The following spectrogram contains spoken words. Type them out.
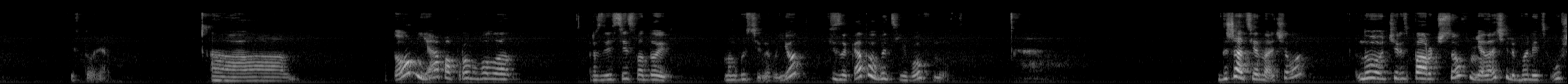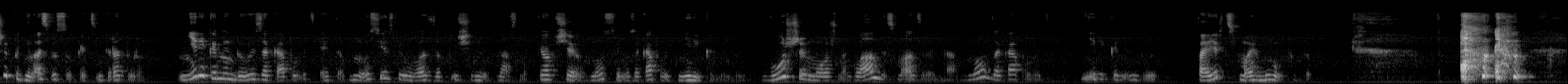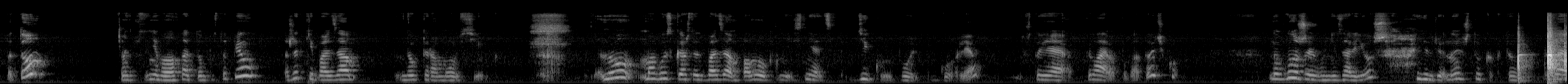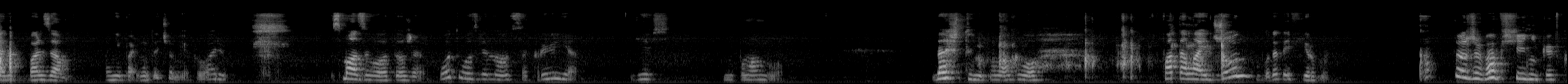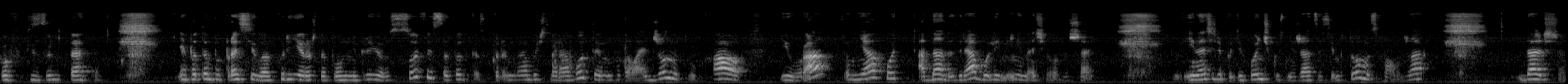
история. А, потом я попробовала развести с водой мангустиновый йод и закапывать его в нос. Дышать я начала, но через пару часов у меня начали болеть уши, поднялась высокая температура. Не рекомендую закапывать это в нос, если у вас запущенный насморк. И вообще в нос его закапывать не рекомендую. В уши можно, гланды смазывать, да, в нос закапывать не рекомендую. Поверьте моему опыту. Потом, не было потом поступил жидкий бальзам доктора Моусинг. Ну, могу сказать, что этот бальзам помог мне снять дикую боль в горле, что я пила его по глоточку, но в нож его не зальешь. Ядреная штука, кто знает бальзам, они поймут, о чем я говорю. Смазывала тоже ход возле носа, крылья. Здесь не помогло. Дальше что не помогло? Фаталай Джон вот этой фирмы. Тоже вообще никакого результата. Я потом попросила курьера, чтобы он мне привез с офиса, тот, с которым мы обычно работаем, Фаталай Джон, и Плукхао, и ура, у меня хоть одна ноздря более-менее начала дышать. И начали потихонечку снижаться симптомы, спал жар. Дальше.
